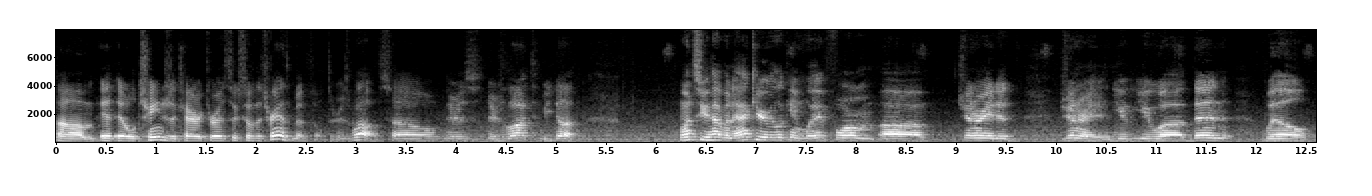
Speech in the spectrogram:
um, it, will change the characteristics of the transmit filter as well. So there's there's a lot to be done. Once you have an accurate looking waveform uh, generated, generated, you you uh, then will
